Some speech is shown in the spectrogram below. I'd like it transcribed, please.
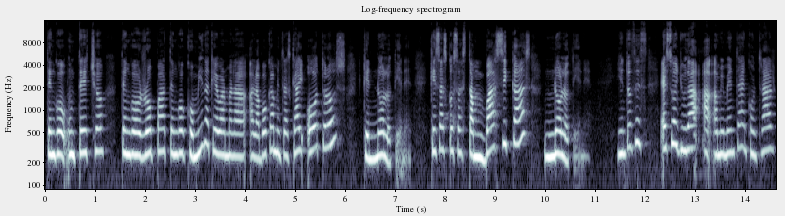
tengo un techo, tengo ropa, tengo comida que llevarme a la, boca, mientras que hay otros que no lo tienen, que esas cosas tan básicas no lo tienen. Y entonces eso ayuda a, a, mi mente a encontrar,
